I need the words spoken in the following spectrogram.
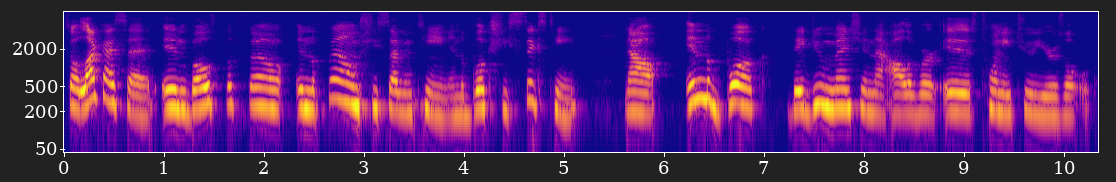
So, like I said, in both the film in the film she's 17, in the book she's 16. Now, in the book, they do mention that Oliver is 22 years old.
